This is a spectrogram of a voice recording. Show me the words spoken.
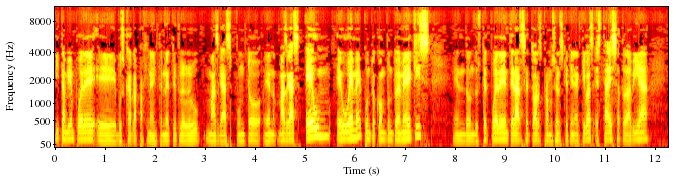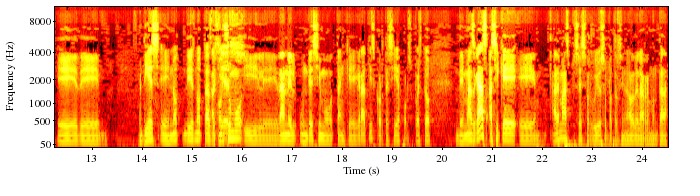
y también puede eh, buscar la página de internet www.másgaseum.com.mx en donde usted puede enterarse de todas las promociones que tiene activas. Está esa todavía eh, de 10 eh, notas de consumo y le dan el undécimo tanque gratis, cortesía, por supuesto, de más gas. Así que, eh, además, pues es orgulloso patrocinador de la remontada.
